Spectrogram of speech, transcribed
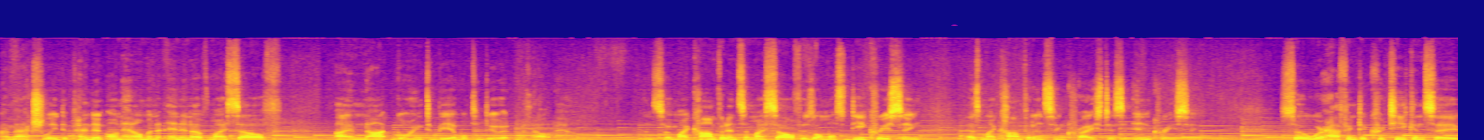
I'm actually dependent on Him, and in and of myself, I am not going to be able to do it without Him. And so my confidence in myself is almost decreasing as my confidence in Christ is increasing. So we're having to critique and say,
